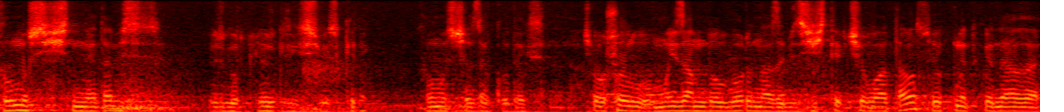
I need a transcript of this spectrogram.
кылмыш ишине да биз өзгөртүүлөр киргизишибиз керек. Кылмыш жаза кодексине да ошол мыйзам долбоорун азыр биз иштеп чыгып атабыз өкмөткө дагы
